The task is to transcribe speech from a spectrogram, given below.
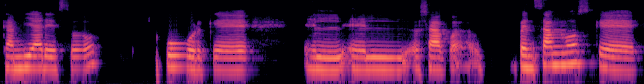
cambiar eso porque el, el, o sea, pensamos que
